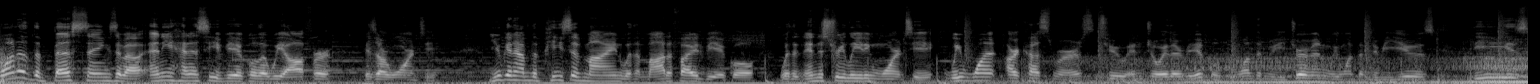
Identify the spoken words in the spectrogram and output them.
One of the best things about any Hennessey vehicle that we offer is our warranty. You can have the peace of mind with a modified vehicle with an industry leading warranty. We want our customers to enjoy their vehicles. We want them to be driven, we want them to be used. These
